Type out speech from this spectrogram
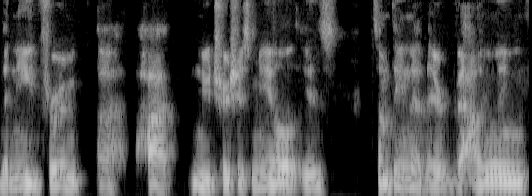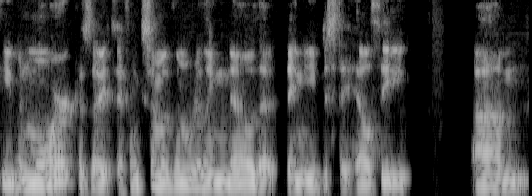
The need for a, a hot, nutritious meal is something that they're valuing even more because I, I, think some of them really know that they need to stay healthy. Um,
